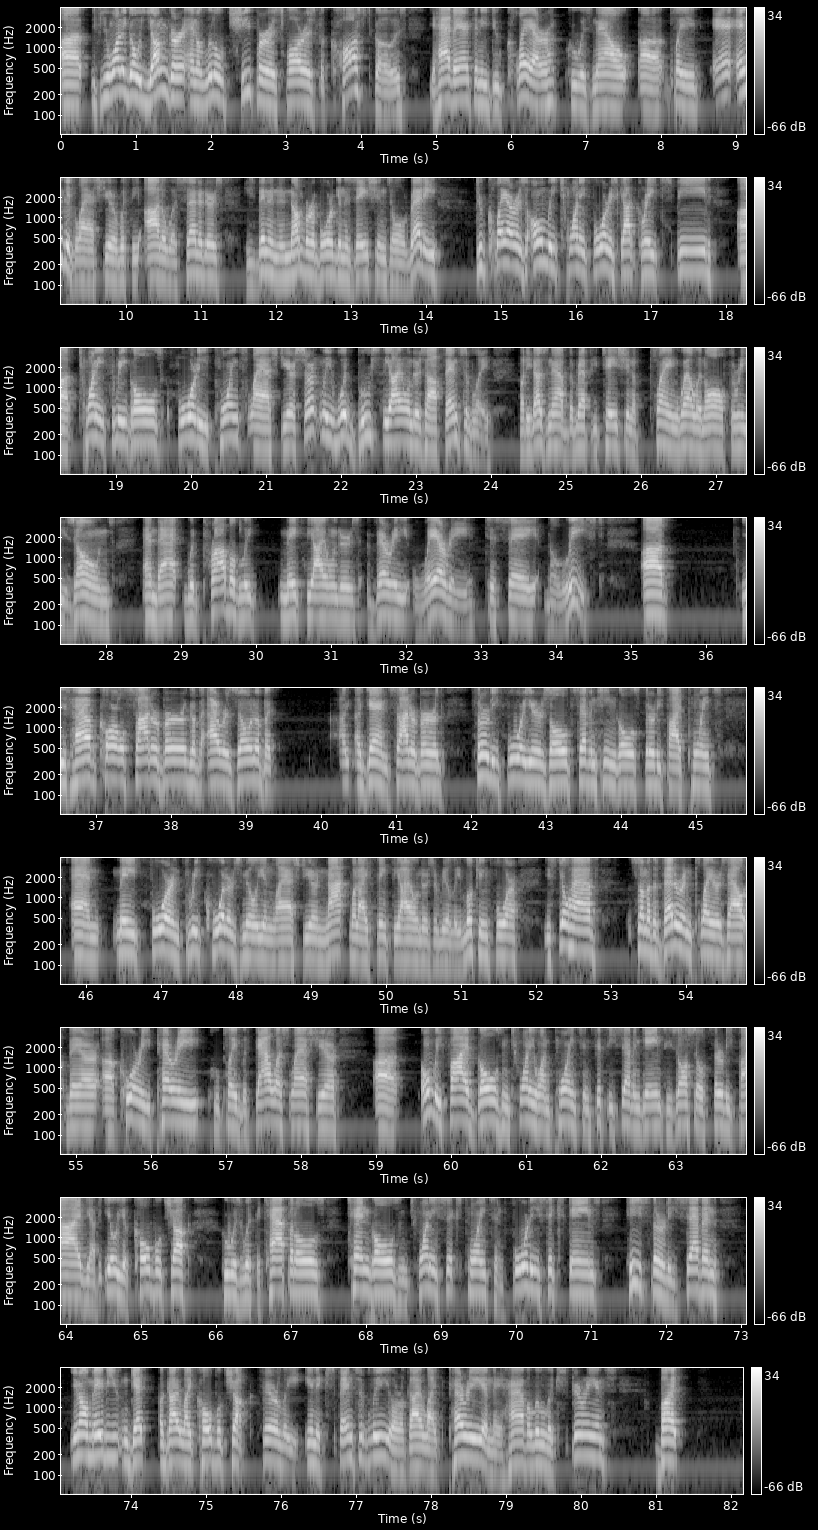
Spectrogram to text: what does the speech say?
Uh, if you want to go younger and a little cheaper as far as the cost goes, you have Anthony Duclair, who is now uh, played a- ended last year with the Ottawa Senators. He's been in a number of organizations already. Duclair is only 24. He's got great speed. Uh, 23 goals, 40 points last year. Certainly would boost the Islanders offensively but he doesn't have the reputation of playing well in all three zones, and that would probably make the Islanders very wary, to say the least. Uh, you have Carl Soderberg of Arizona, but uh, again, Soderberg, 34 years old, 17 goals, 35 points, and made four and three quarters million last year. Not what I think the Islanders are really looking for. You still have some of the veteran players out there. Uh, Corey Perry, who played with Dallas last year, uh, only five goals and 21 points in 57 games. He's also 35. You have Ilya Kovalchuk, who was with the Capitals, 10 goals and 26 points in 46 games. He's 37. You know, maybe you can get a guy like Kovalchuk fairly inexpensively, or a guy like Perry, and they have a little experience. But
